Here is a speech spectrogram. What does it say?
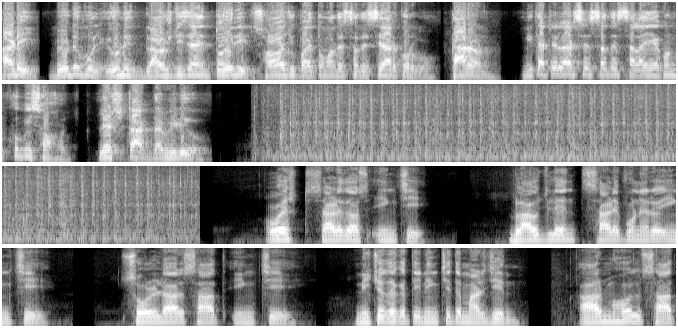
আর এই বিউটিফুল ইউনিক ব্লাউজ ডিজাইন তৈরির সহজ উপায় তোমাদের সাথে শেয়ার করব। কারণ মিতা টেলার্সের সাথে সেলাই এখন খুবই সহজ। Let start the video waist সাড়ে দশ ইঞ্চি। ব্লাউজ লেন্থ সাড়ে পনেরো ইঞ্চি। শোল্ডার সাত ইঞ্চি। নিচে থেকে তিন ইঞ্চিতে মার্জিন আর্ম হোল সাত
